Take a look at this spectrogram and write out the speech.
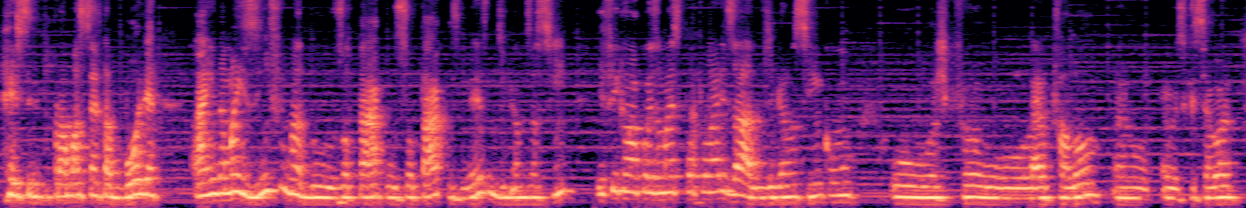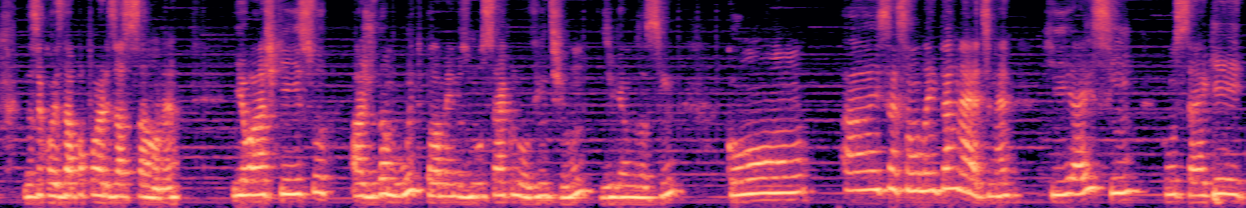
restrito para uma certa bolha ainda mais ínfima dos otakus, otakus mesmo, digamos assim, e fica uma coisa mais popularizada, digamos assim, como o, acho que foi o Léo que falou, eu, eu esqueci agora, dessa coisa da popularização, né? E eu acho que isso ajuda muito, pelo menos no século XXI, digamos assim, com a inserção da internet, né? Que aí sim consegue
